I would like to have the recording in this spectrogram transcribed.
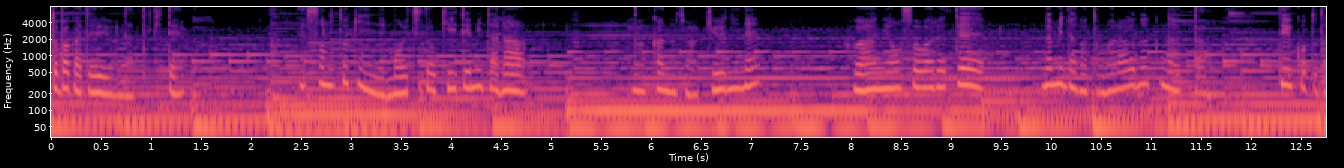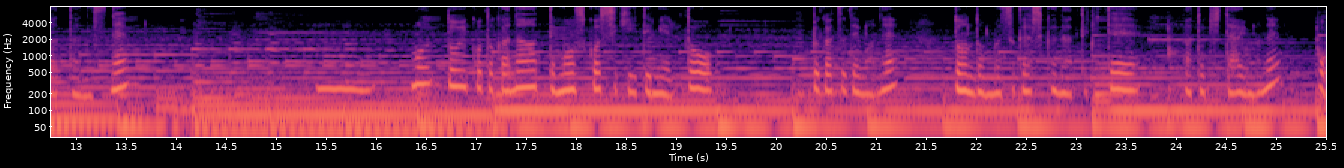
言葉が出るようになってきて。でその時にねもう一度聞いてみたら、彼女は急にね不安に襲われて涙が止まらなくなったっていうことだったんですね。うんもうどういうことかなってもう少し聞いてみると部活でもねどんどん難しくなってきてあと期待もね大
